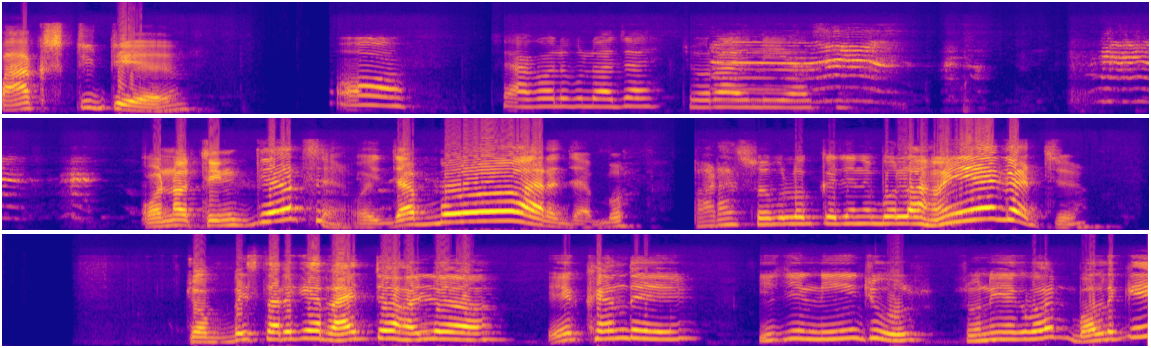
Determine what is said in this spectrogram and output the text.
পার্ক স্ট্রিটে। ও ছাগলগুলো যায় চোরাই নিয়ে আসি। কোন চিন্তা আছে? ওই যাব আর যাব। পাড়ার সব লোককে জানি বলা হয়ে গেছে। চব্বিশ তারিখে রাইতে হইল এখান দিয়ে। কি কি নিয়েছুস শুনি একবার, বল কি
